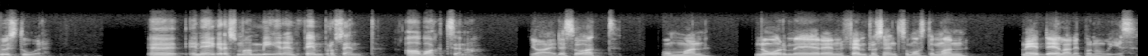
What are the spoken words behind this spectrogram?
Hur stor? Eh, en ägare som har mer än 5 procent av aktierna. Ja, är det så att om man når mer än 5 procent så måste man meddela det på något vis?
